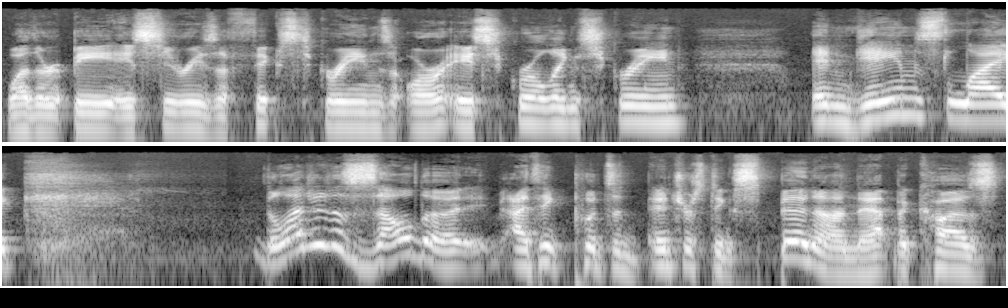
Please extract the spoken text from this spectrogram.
whether it be a series of fixed screens or a scrolling screen. In games like The Legend of Zelda, I think, puts an interesting spin on that because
